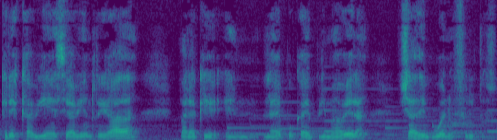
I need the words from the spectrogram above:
crezca bien, sea bien regada, para que en la época de primavera ya dé buenos frutos.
